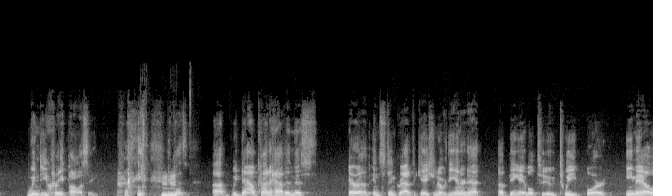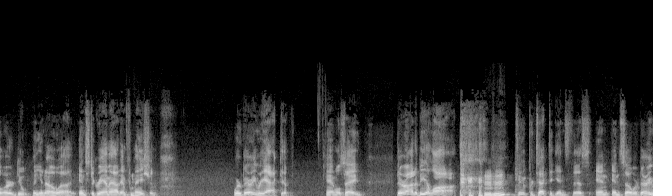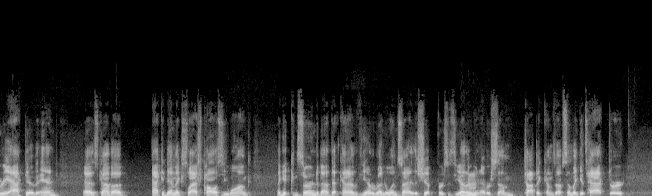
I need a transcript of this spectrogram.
When do you create policy? mm-hmm. Because uh, we now kind of have in this era of instant gratification over the internet of being able to tweet or email or do you know uh, Instagram out information. Mm-hmm we're very reactive and we'll say there ought to be a law mm-hmm. to protect against this. And and so we're very reactive. And as kind of a academic slash policy wonk, I get concerned about that kind of you know run to one side of the ship versus the other mm-hmm. whenever some topic comes up, somebody gets hacked or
